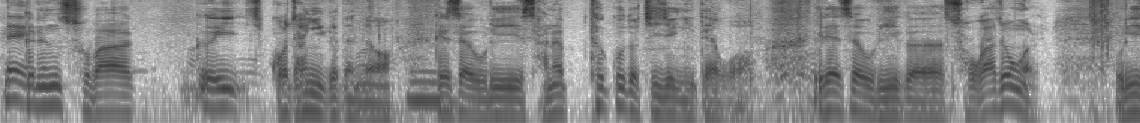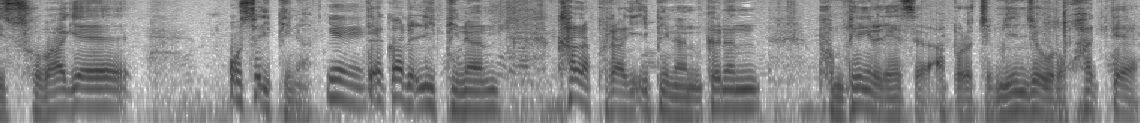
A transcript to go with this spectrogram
네. 그런 수박 의 고장이거든요. 그래서 우리 산업 특구도 지정이 되고 이래서 우리 그 소가종을 우리 수박에 옷을 입히는 예. 때깔을 입히는 컬러풀하게 입히는 그런 품평을 해서 앞으로 점진적으로 확대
